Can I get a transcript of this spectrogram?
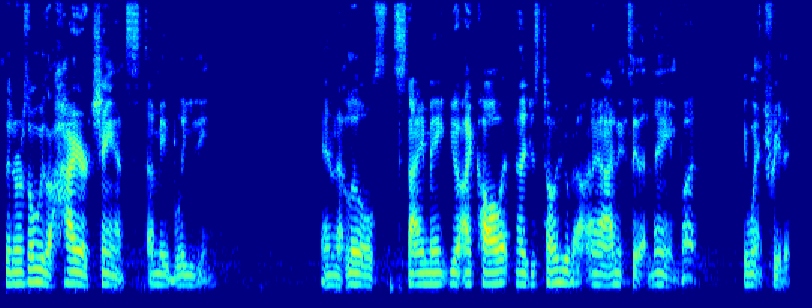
So there was always a higher chance of me bleeding. And that little Stimate, you know, I call it, I just told you about. I, didn't say that name, but it went treated.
